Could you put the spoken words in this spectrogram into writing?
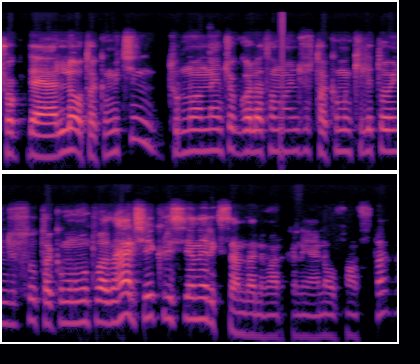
çok değerli o takım için. Turnuvanın en çok gol atan oyuncusu, takımın kilit oyuncusu, takımın umut vaden her şeyi Christian Eriksen Danimarka'nın yani ofansta.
